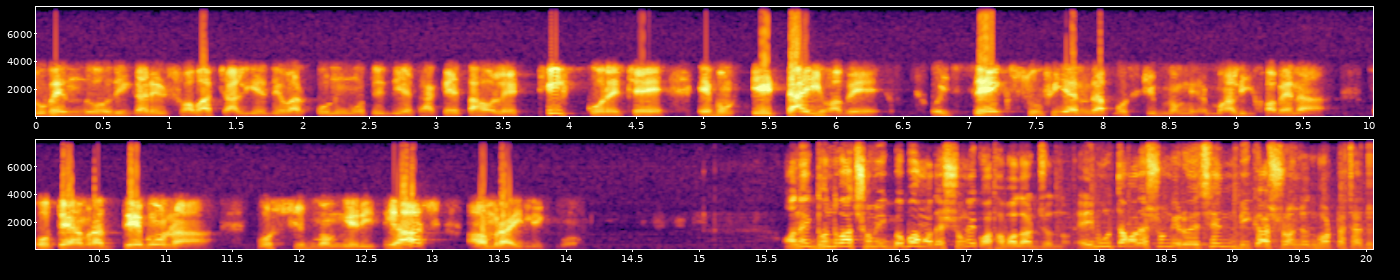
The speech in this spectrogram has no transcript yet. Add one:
শুভেন্দু অধিকারীর সভা চালিয়ে দেওয়ার অনুমতি দিয়ে থাকে, তাহলে ঠিক করেছে এবং এটাই হবে। ওই শেখ সুফিয়ানরা পশ্চিমবঙ্গের মালিক হবে না। হতে আমরা দেব না। পশ্চিমবঙ্গের ইতিহাস আমরাই লিখব। অনেক ধন্যবাদ শ্রমিকবাবু আমাদের সঙ্গে কথা বলার জন্য। এই মুহূর্তে আমাদের সঙ্গে রয়েছেন বিকাশ রঞ্জন ভট্টাচার্য।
